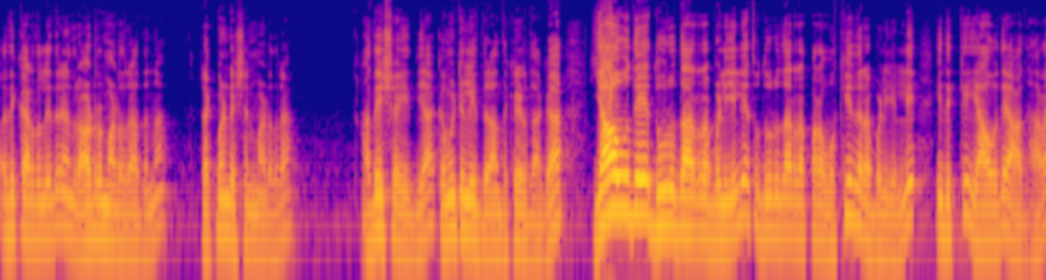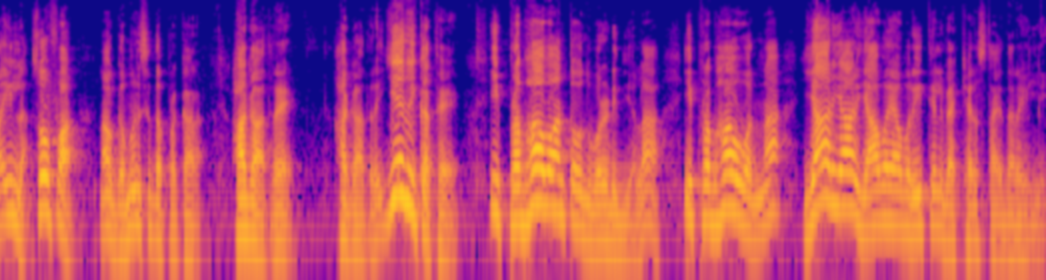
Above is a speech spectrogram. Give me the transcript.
ಅಧಿಕಾರದಲ್ಲಿದ್ದರೆ ಏನಾದರೂ ಆರ್ಡರ್ ಮಾಡಿದ್ರ ಅದನ್ನು? ರೆಕಮೆಂಡೇಷನ್ ಮಾಡಿದ್ರ? ಆದೇಶ ಇದೆಯಾ? ಕಮಿಟಿಲಿ ಇದ್ದೀರಾ ಅಂತ ಕೇಳಿದಾಗ ಯಾವುದೇ ದೂರುದಾರರ ಬಳಿಯಲ್ಲಿ ಅಥವಾ ದೂರುದಾರರ ಪರ ವಕೀಲರ ಬಳಿಯಲ್ಲಿ ಇದಕ್ಕೆ ಯಾವುದೇ ಆಧಾರ ಇಲ್ಲ. ಸೋ ಫಾರ್ ನಾವು ಗಮನಿಸಿದ ಪ್ರಕಾರ. ಹಾಗಾದರೆ ಹಾಗಾದರೆ ಏನು ಕಥೆ? ಈ ಪ್ರಭಾವ ಅಂತ ಒಂದು ವರ್ಡ್ ಇದೆಯಲ್ಲ, ಈ ಪ್ರಭಾವವನ್ನು ಯಾರ್ಯಾರು ಯಾವ ಯಾವ ರೀತಿಯಲ್ಲಿ ವ್ಯಾಖ್ಯಾನಿಸ್ತಾ ಇದ್ದಾರೆ ಇಲ್ಲಿ?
